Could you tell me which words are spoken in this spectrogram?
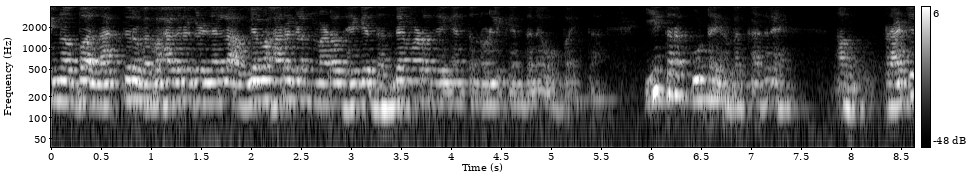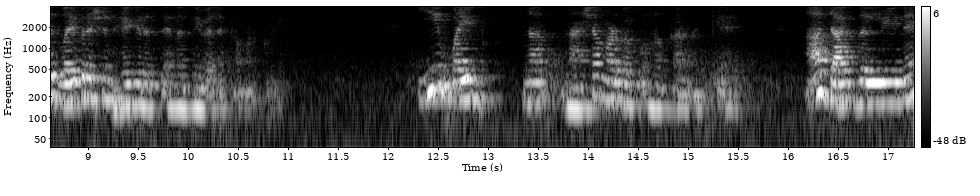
ಇನ್ನೊಬ್ಬ ಲಾಗ್ತಿರೋ ವ್ಯವಹಾರಗಳನ್ನೆಲ್ಲ ಅವ್ಯವಹಾರಗಳನ್ನು ಮಾಡೋದು ಹೇಗೆ, ದಂಧೆ ಮಾಡೋದು ಹೇಗೆ ಅಂತ ನೋಡಲಿಕ್ಕೆ ಅಂತಲೇ ಒಬ್ಬ ಇದ್ದ. ಈ ಥರ ಕೂಟ ಇರಬೇಕಾದ್ರೆ ಆ ರಾಜ್ಯದ ವೈಬ್ರೇಷನ್ ಹೇಗಿರುತ್ತೆ ಅನ್ನೋದು ನೀವೇ ಲೆಕ್ಕ ಮಾಡ್ಕೊಳ್ಳಿ. ಈ ವೈಬ್ನ ನಾಶ ಮಾಡಬೇಕು ಅನ್ನೋ ಕಾರಣಕ್ಕೆ ಆ ಜಾಗದಲ್ಲಿನೇ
